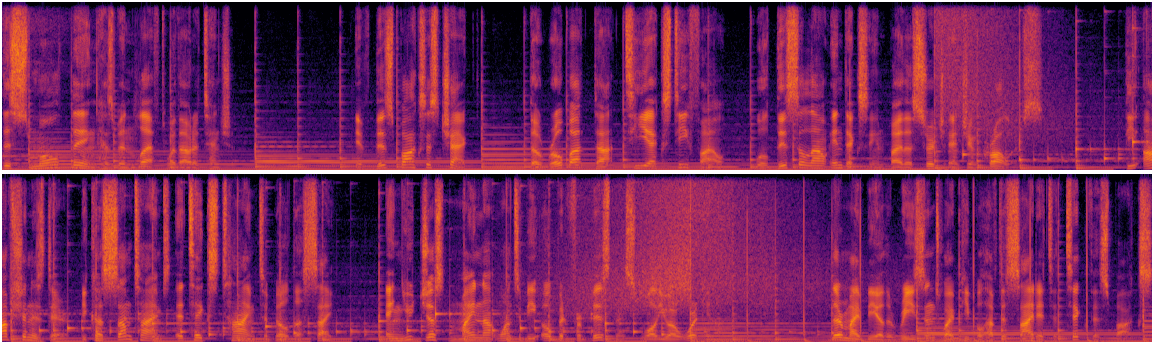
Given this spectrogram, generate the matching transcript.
this small thing has been left without attention. If this box is checked, the robot.txt file will disallow indexing by the search engine crawlers. The option is there because sometimes it takes time to build a site, and you just might not want to be open for business while you are working on it. There might be other reasons why people have decided to tick this box,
